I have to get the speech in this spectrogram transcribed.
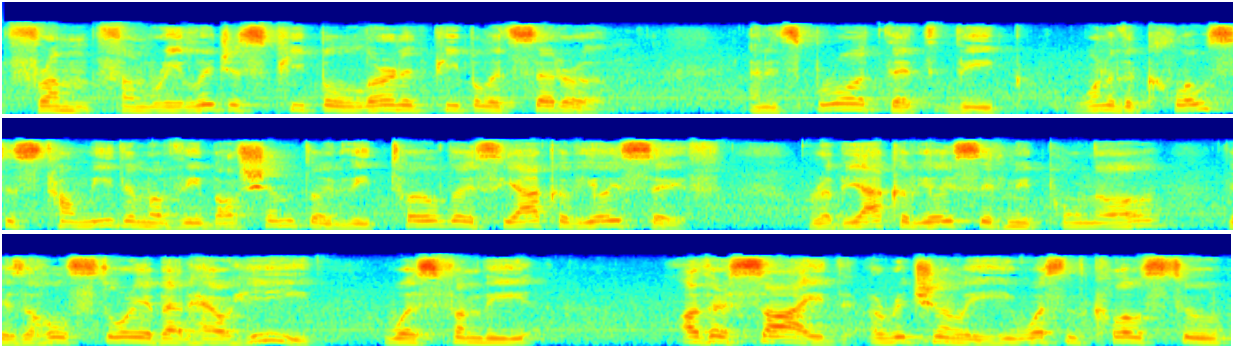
from, from religious people, learned people, etc. And it's brought that the one of the closest Talmidim of the Baal Shem Tov, the Toldos Yaakov Yosef, Rabbi Yaakov Yosef Mipulna, there's a whole story about how he was from the other side originally. He wasn't close to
